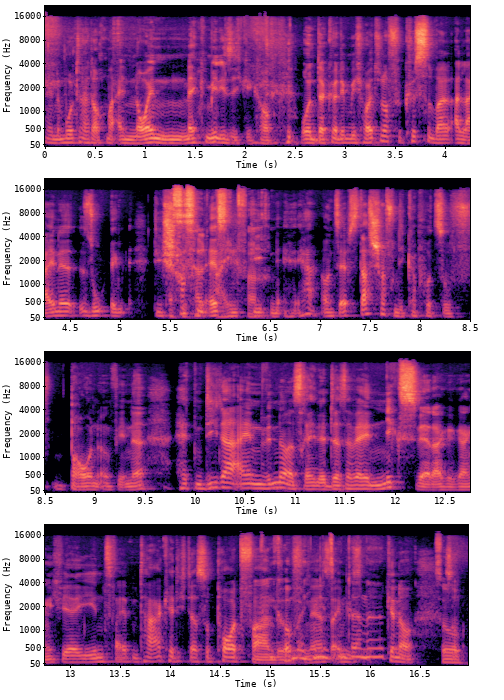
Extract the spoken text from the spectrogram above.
Meine Mutter hat auch mal einen neuen Mac Mini sich gekauft. Und da könnt ihr mich heute noch für küssen, weil alleine so, äh, die schaffen halt es. einfach. Die, ne, ja, und selbst das schaffen die kaputt zu bauen irgendwie, ne? Hätten die da einen Windows-Rechner, das wäre nix wäre da gegangen. Ich wäre jeden zweiten Tag, hätte ich da Support fahren Komm dürfen. ich Ne? Genau. So. So.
